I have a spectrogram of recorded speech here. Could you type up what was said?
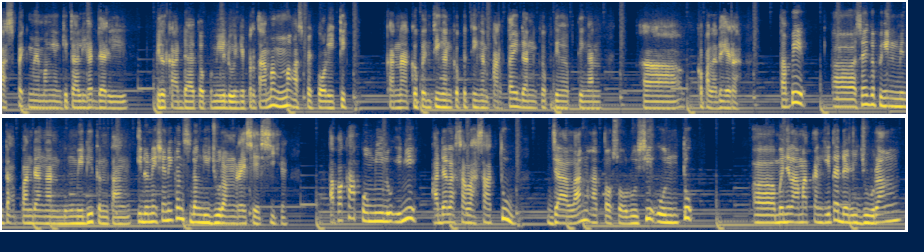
aspek memang yang kita lihat dari pilkada atau pemilu ini. Pertama memang aspek politik karena kepentingan-kepentingan partai dan kepentingan-kepentingan uh, kepala daerah. Tapi uh, saya kepingin minta pandangan Bung Midi tentang Indonesia ini kan sedang di jurang resesi ya. Apakah pemilu ini adalah salah satu jalan atau solusi untuk uh, menyelamatkan kita dari jurang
